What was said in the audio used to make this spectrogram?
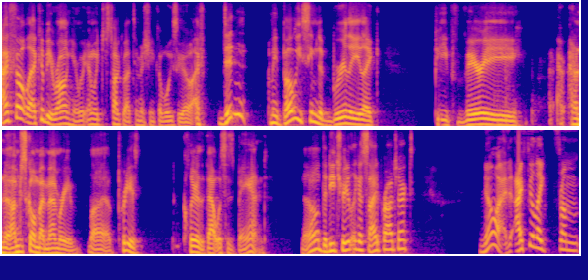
I felt like I could be wrong here, and we just talked about Tim a couple weeks ago. I didn't. I mean, Bowie seemed to really like be very. I I don't know. I'm just going by memory. Uh, pretty clear that that was his band. No, did he treat it like a side project? No, I, I feel like from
